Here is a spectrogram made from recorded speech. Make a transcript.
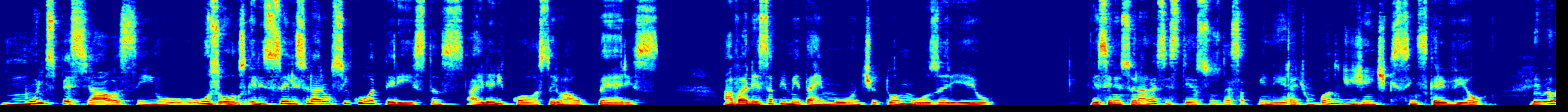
muito especial, assim. Os, os, eles selecionaram cinco roteiristas: a Eliane Costa, o Raul Pérez, a Vanessa Pimenta Remonte, o Tom Moser e eu. Eles selecionaram esses textos dessa peneira de um bando de gente que se inscreveu. Eu, eu,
